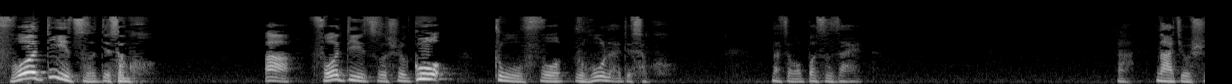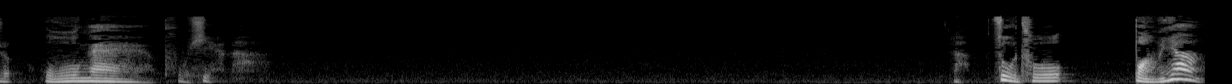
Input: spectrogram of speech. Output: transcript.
佛弟子的生活，啊，佛弟子是过诸佛如来的生活，那怎么不自在呢？啊，那就是无碍普现了，啊，做出榜样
